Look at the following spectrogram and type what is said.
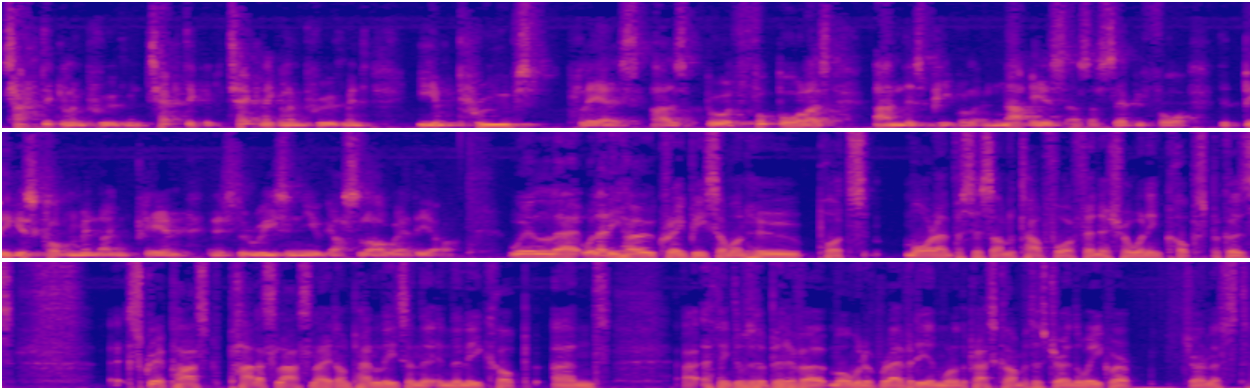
tactical improvement, technical, technical improvement. He improves players as both footballers and as people. And that is, as I said before, the biggest compliment I can pay him. And it's the reason Newcastle are where they are. Will, uh, will Craig, be someone who puts more emphasis on a top four finish or winning cups? Because Scrape past Palace last night on penalties in the in the League Cup, and I think there was a bit of a moment of brevity in one of the press conferences during the week where journalist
